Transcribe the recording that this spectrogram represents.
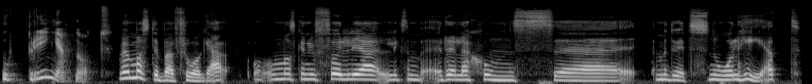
uppringat något. Men jag måste bara fråga. Om man ska nu följa liksom relations... Eh, men du vet, snålhet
